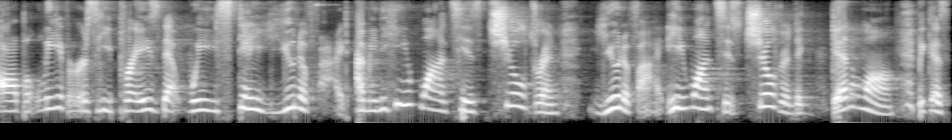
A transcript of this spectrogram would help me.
all believers, he prays that we stay unified. I mean, he wants his children unified. He wants his children to get along because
